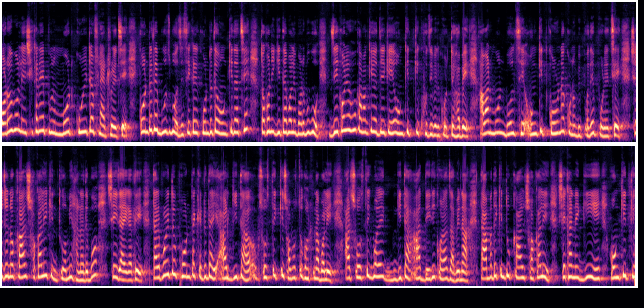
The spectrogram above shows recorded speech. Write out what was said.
বড় বলে, সেখানে মোট কুড়িটা ফ্ল্যাট রয়েছে। কোনটাতে বুঝব যে সেখানে কোনটাতে অঙ্কিত আছে? তখনই গীতা বলে, বড়বাবু, যে করে হোক আমাকে ওদেরকে অঙ্কিতকে খুঁজে বের করতে হবে। আমার মন বলছে অঙ্কিত কোনো না কোনো বিপদে পড়েছে। সেজন্য কাল সকালেই কিন্তু আমি হানা দেবো সেই জায়গাতে। তারপরে তো ফোনটা কেটে দেয় আর গীতা স্বস্তিককে সমস্ত ঘটনা বলে। আর স্বস্তিক বলে, গীতা, আর দেরি করা যাবে না। তা আমাদের কিন্তু কাল সকালে সেখানে গিয়ে অঙ্কিতকে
